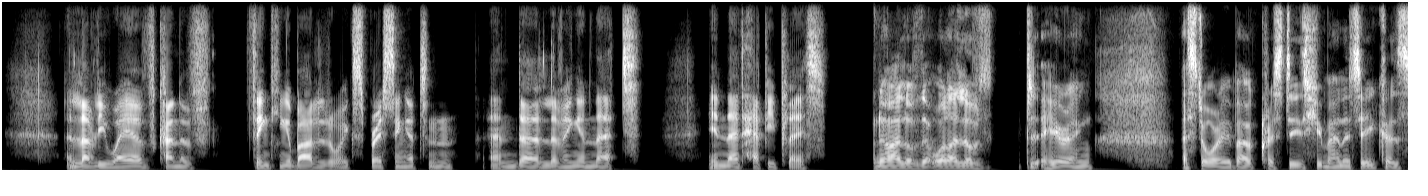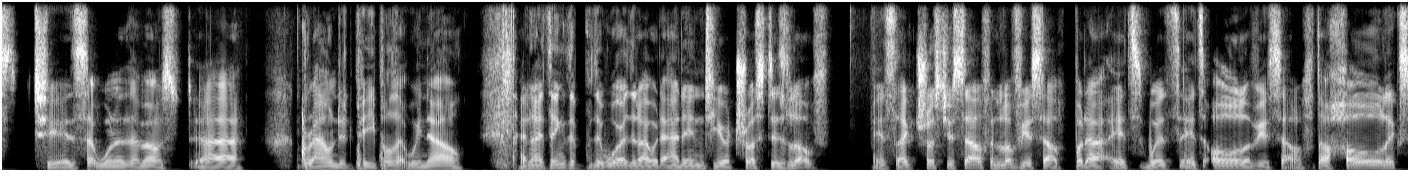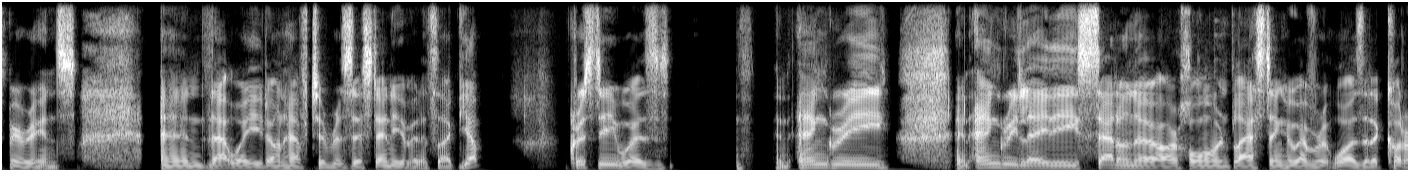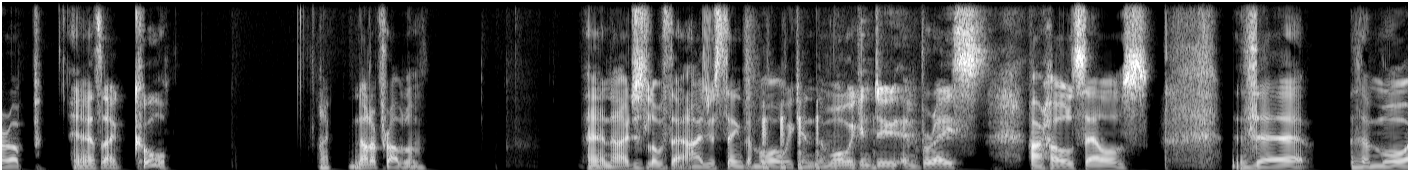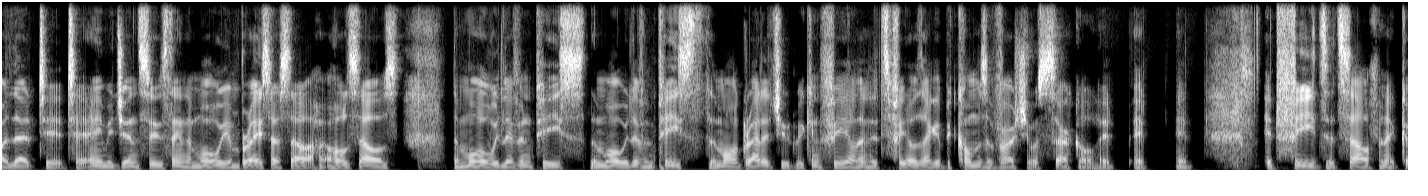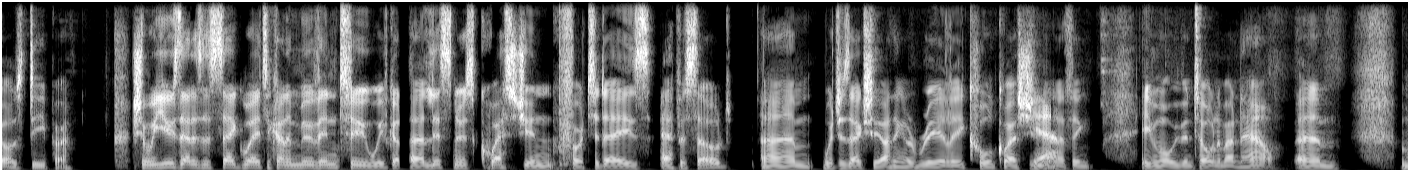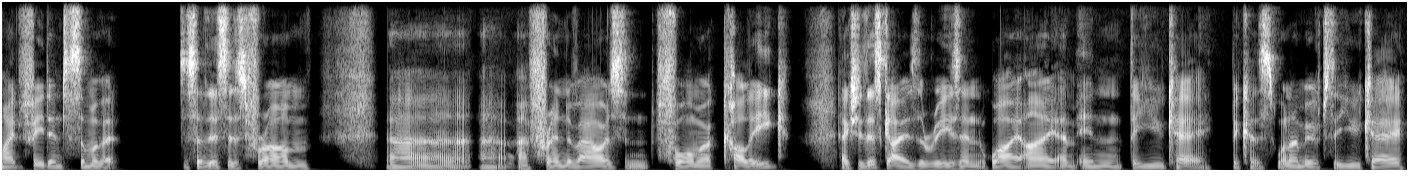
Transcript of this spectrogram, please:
a lovely way of kind of thinking about it or expressing it, and and uh, living in that in that happy place. No, I love that. Well, I loved hearing a story about Christie's humanity because she is one of the most uh, grounded people that we know. And I think the the word that I would add into your trust is love. It's like trust yourself and love yourself, but uh, it's with it's all of yourself, the whole experience, and that way you don't have to resist any of it. It's like, yep, Christy was an angry, an angry lady sat on her, horn, blasting whoever it was that had cut her up, and it's like, cool, like not a problem and I just love that. I just think the more we can, the more we can do, embrace our whole selves, the the more that to, to Amy Jen Su's thing, the more we embrace our, our whole selves, the more we live in peace. The more we live in peace, the more gratitude we can feel, and it feels like it becomes a virtuous circle. It it it it feeds itself and it goes deeper. Should we use that as a segue to kind of move into? We've got a listener's question for today's episode um, which is actually, I think, a really cool question. Yeah. And I think even what we've been talking about now um, might feed into some of it. So this is from uh, a friend of ours and former colleague. Actually, this guy is the reason why I am in the UK because when I moved to the UK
